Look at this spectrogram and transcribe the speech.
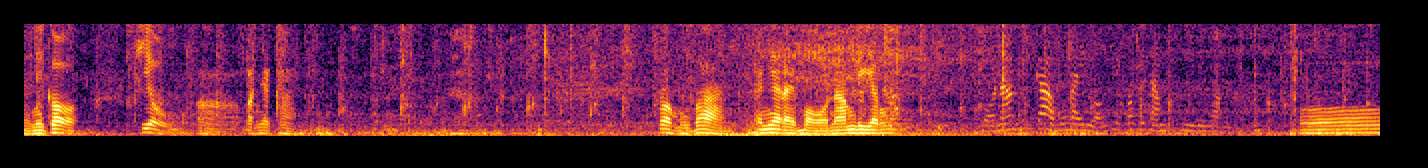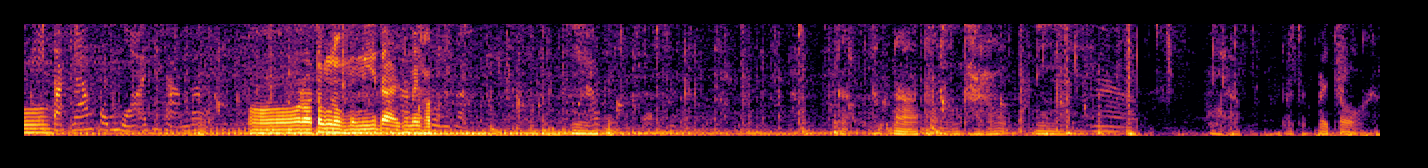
อันนี้ก็เที่ยวอ่าบรรยากาศรอบหมู่บ้าน อันนี้อะไรบ่อน้ำเลี้ยง บ่อน้ำที่เก้าของในหลวงที่เขาไปทำพิธีในวังอ๋อตักน้ำพรมหัวอธิษฐานได้อ๋อเราต้องลงตรงนี้ได้ใช่ไหมครับลงะนี่ครับ กับทุนาถอดรองเท้านี่อ่านี่ครับ เราจะไปต่อครับ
